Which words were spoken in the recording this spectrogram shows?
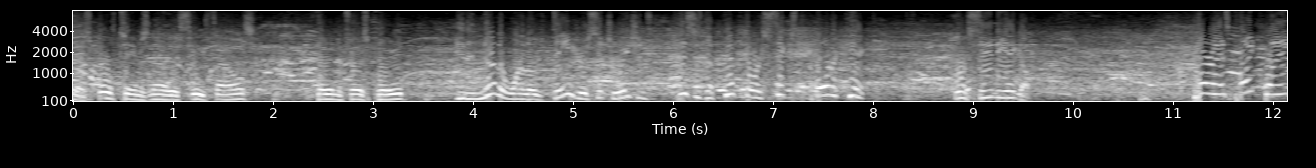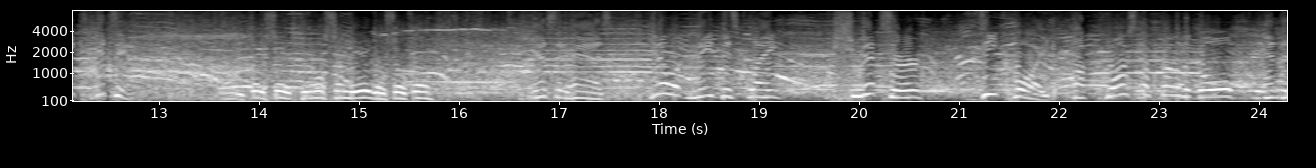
Yes, both teams now with three fouls in the first period. And another one of those dangerous situations. This is the fifth or sixth corner kick for San Diego. Perez point blank hits in. Well, you've got to say it's been all San Diego so far. Yes, it has. You know what made this play? Schmetzer decoyed across the front of the goal, and the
